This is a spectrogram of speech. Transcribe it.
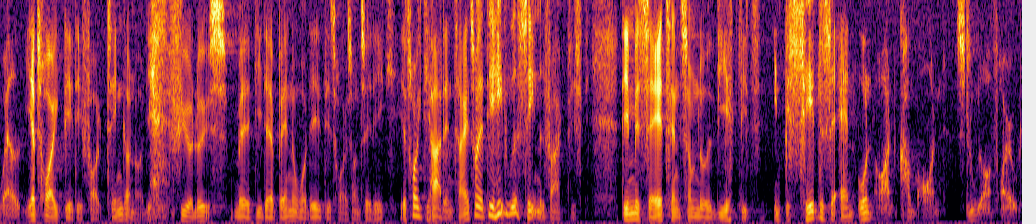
Well, jeg tror ikke, det er det, folk tænker, når de fyrer løs med de der bandeord. Det, det tror jeg sådan set ikke. Jeg tror ikke, de har den tanke. Jeg tror, at det er helt ud af sindet, faktisk. Det med satan som noget virkeligt. En besættelse af en ond ånd. Come on. Slud og frøvl.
